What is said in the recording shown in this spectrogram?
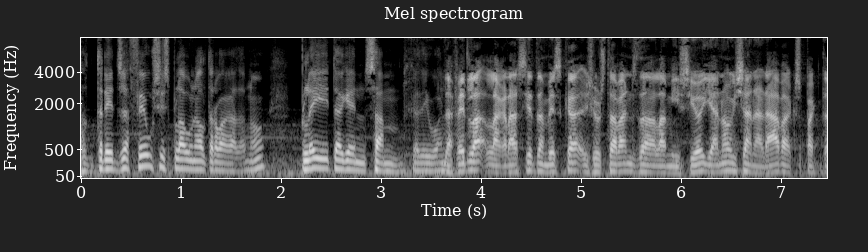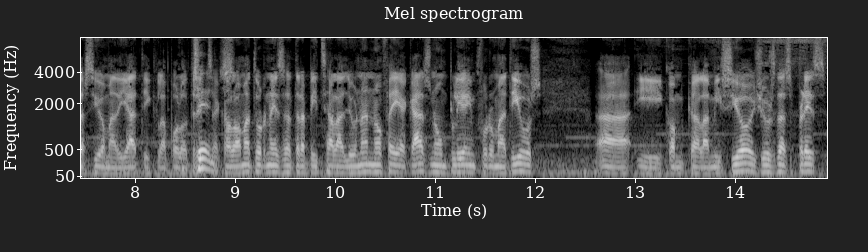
el 13 feu, sisplau, una altra vegada, no? Play it again, Sam, que diuen. De fet, la, la gràcia també és que just abans de la missió ja no generava expectació mediàtic l'Apolo 13, Gens. que l'home tornés a trepitjar la Lluna no feia cas, no omplia informatius, eh, i com que la missió just després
